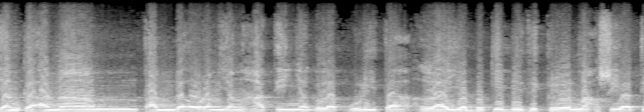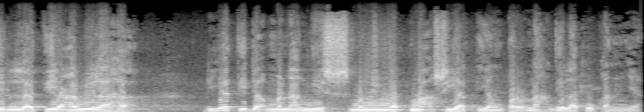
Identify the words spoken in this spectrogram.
Yang keenam, tanda orang yang hatinya gelap gulita, la yabki bi dzikril ma'siyatil lati amilaha. Dia tidak menangis mengingat maksiat yang pernah dilakukannya.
